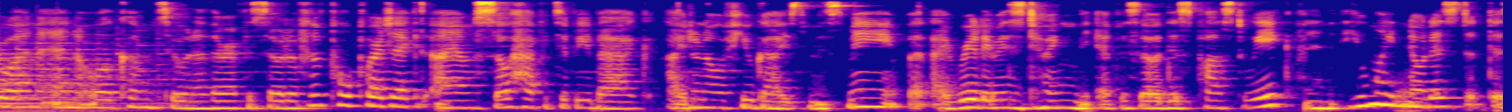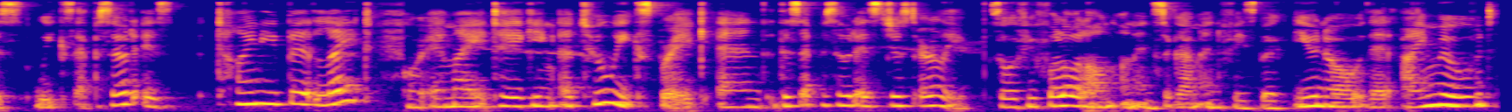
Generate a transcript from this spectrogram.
Everyone, and welcome to another episode of the Pole Project. I am so happy to be back. I don't know if you guys miss me, but I really miss doing the episode this past week. And you might notice that this week's episode is a tiny bit late, or am I taking a two weeks break? And this episode is just early. So if you follow along on Instagram and Facebook, you know that I moved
